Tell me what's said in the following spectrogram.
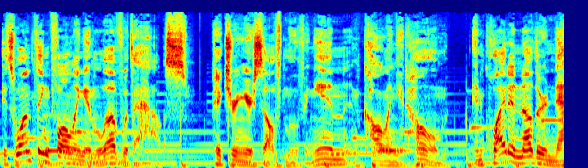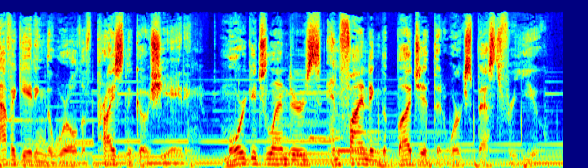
It's one thing falling in love with a house, picturing yourself moving in and calling it home, and quite another navigating the world of price negotiating, mortgage lenders, and finding the budget that works best for you.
